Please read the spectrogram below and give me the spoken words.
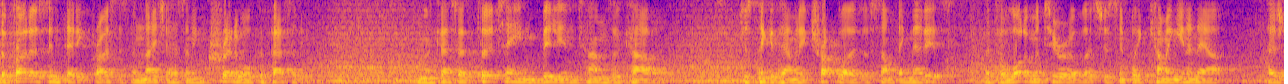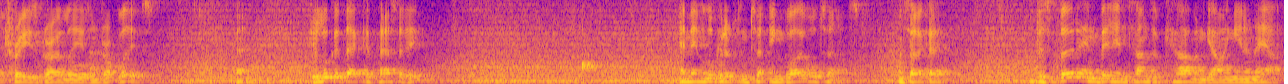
the photosynthetic process in nature has an incredible capacity. Okay, so 13 billion tonnes of carbon. Just think of how many truckloads of something that is. That's a lot of material that's just simply coming in and out as trees grow leaves and drop leaves. Okay. If you look at that capacity, and then look at it in, ter- in global terms, and say, okay, there's 13 billion tonnes of carbon going in and out,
